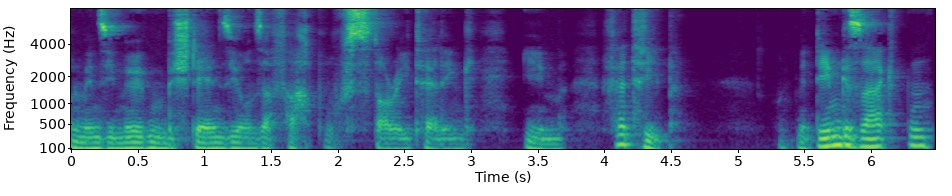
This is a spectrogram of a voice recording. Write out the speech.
und wenn Sie mögen, bestellen Sie unser Fachbuch Storytelling im Vertrieb. Und mit dem Gesagten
